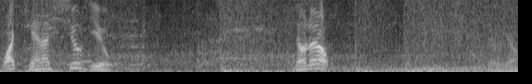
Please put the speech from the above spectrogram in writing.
Why can't I shoot you? No, no, no. There we go.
